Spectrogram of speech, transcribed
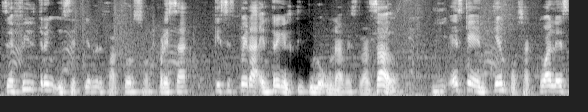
se filtren y se pierda el factor sorpresa que se espera entregue el título una vez lanzado. Y es que en tiempos actuales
